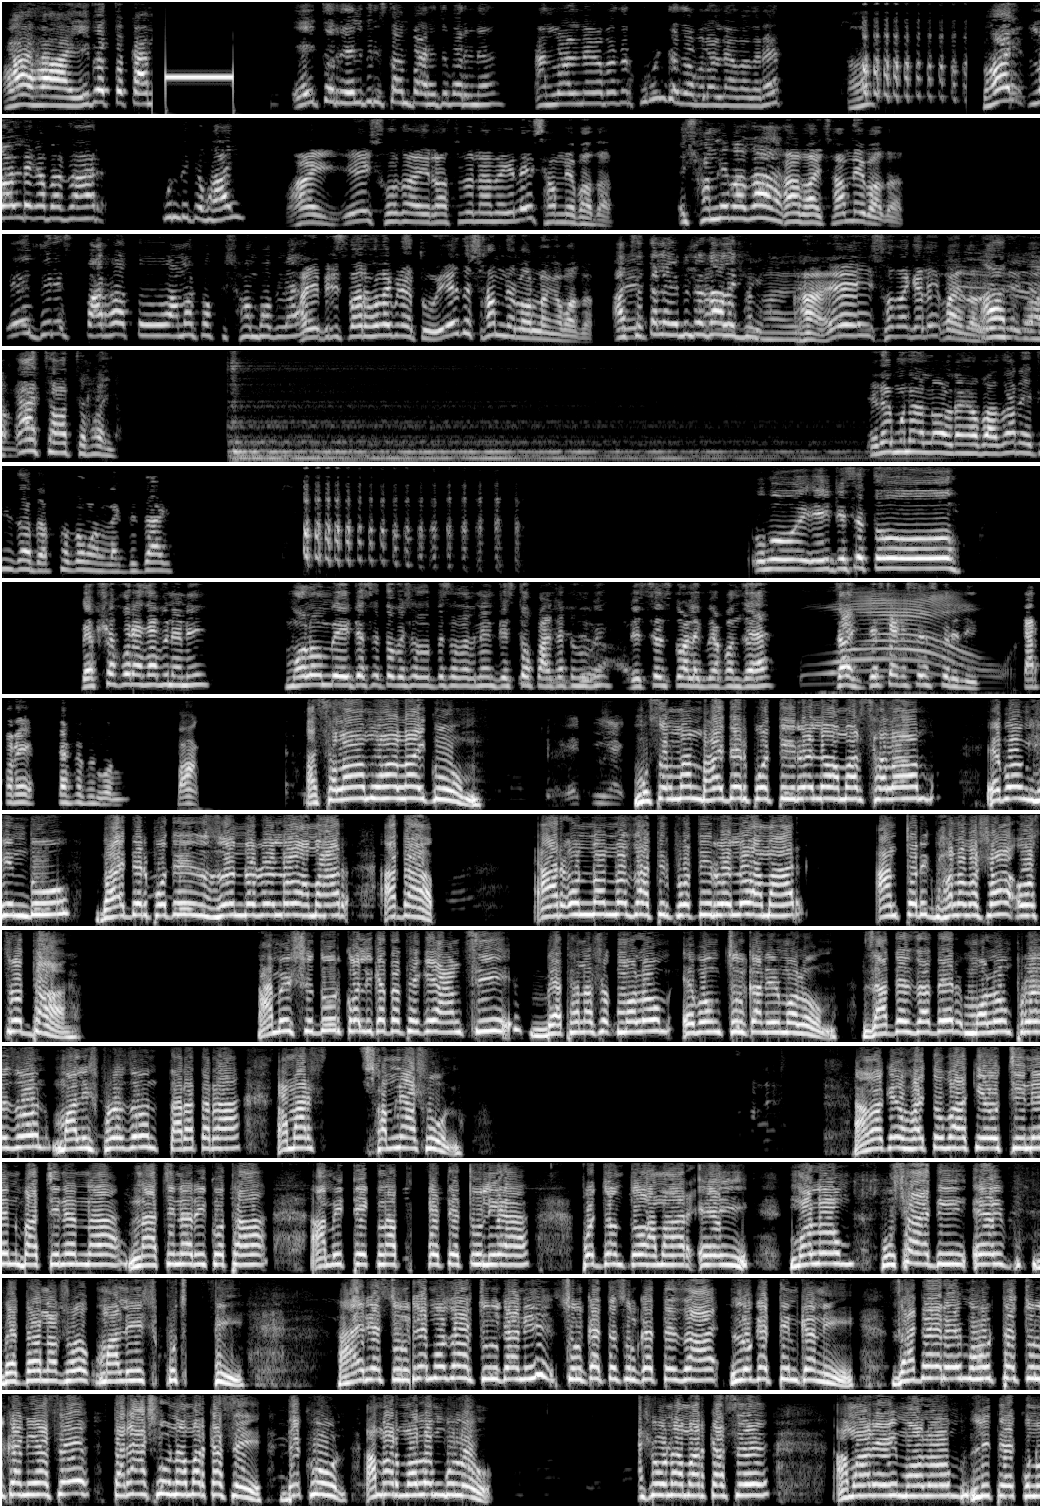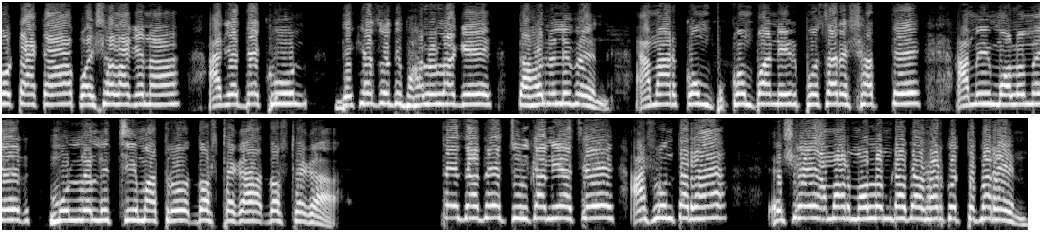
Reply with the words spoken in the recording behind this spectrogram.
হ্যাঁ হ্যাঁ এইবার তো কাম এই তো রেল ব্রিজ আমি পার হতে পারি না। আর লালডাঙ্গা বাজার কোন যাব লালডাঙ্গা বাজারে? হ্যাঁ? ভাই লালডাঙ্গা বাজার কোন দিকে ভাই? ভাই এই সোজা এই রাস্তাতে নামে গেলে সামনে বাজার। এই সামনে বাজার? হ্যাঁ ভাই সামনে বাজার। এই ব্রিজ পার হওয়া তো আমার পক্ষে সম্ভব না। ভাই ব্রিজ পার হলে না তো? এই যে সামনে লড়লাঙ্গা বাজার। আচ্ছা তাহলে এমনিতে যাওয়া লাগবে। হ্যাঁ এই সোজা গেলেই পাই যাবে। আচ্ছা আচ্ছা ভাই। এটা মনে হয় ললডাঙ্গা বাজার এটি যা ব্যবসা জমান লাগবে যাই। ও এই ড্রেসে তো ব্যবসা করা যাবে না নি মলম এই ড্রেসে তো বেচা বেচা যাবে না ড্রেস তো পাল্টাতে হবে। ড্রেস চেঞ্জ করা লাগবে এখন যায় যাই ড্রেসটাকে চেঞ্জ করে দিই তারপরে ব্যবসা করব আসসালামু আলাইকুম। মুসলমান ভাইদের প্রতি রইল আমার সালাম এবং হিন্দু ভাইদের প্রতি জন্য রইল আমার আদাব। আর অন্যান্য জাতির প্রতি রইল আমার আন্তরিক ভালোবাসা ও শ্রদ্ধা। আমি সুদূর কলিকাতা থেকে আনছি ব্যথানাশক মলম এবং চুলকানির মলম। যাদের যাদের মলম প্রয়োজন, মালিশ প্রয়োজন, তারা তারা আমার সামনে আসুন। আমাকে হয়তো বা কেউ চিনেন বা চিনেন না না চিনারই কথা। আমি টেকনাফ থেকে তুলিয়া পর্যন্ত আমার এই মলম পুষাদি এই বেদনাশক মালিশ পুষি হাইরে চুলকে মজার চুলকানি চুলকাতে চুলকাতে যায়, লোকের তিনকানি। যাদের এই মুহূর্তে চুলকানি আছে, তারা আসুন আমার কাছে, দেখুন আমার মলমগুলো। আসুন আমার কাছে, আমার এই মলম নিতে কোনো টাকা, পয়সা লাগে না। আগে দেখুন, দেখে যদি ভালো লাগে, তাহলে নেবেন। আমার কোম- কোম্পানির প্রচারের সাথে আমি মলমের মূল্য নিচ্ছি মাত্র দশ টাকা দশ টাকা। যাদের চুলকানি আছে, আসুন তারা এসে আমার মলমটা ব্যবহার করতে পারেন।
